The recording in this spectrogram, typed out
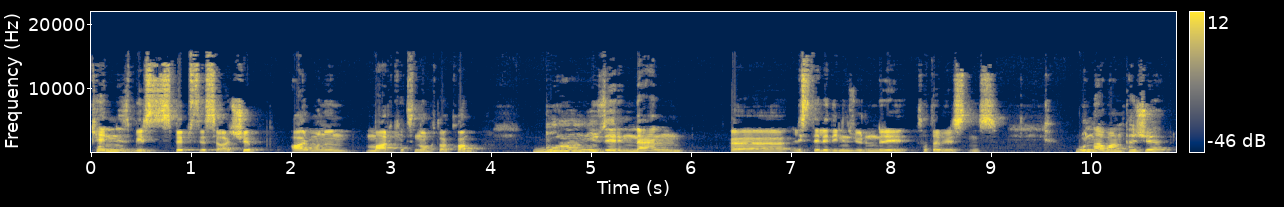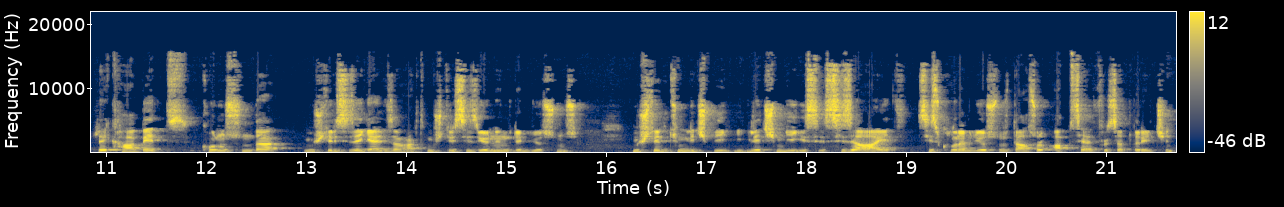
kendiniz bir web sitesi açıp armanınmarketi.com bunun üzerinden e, listelediğiniz ürünleri satabilirsiniz. Bunun avantajı rekabet konusunda müşteri size geldiği zaman artık müşteri sizi yönlendirebiliyorsunuz. Müşterinin tüm iletişim bilgisi size ait. Siz kullanabiliyorsunuz daha sonra upsell fırsatları için.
